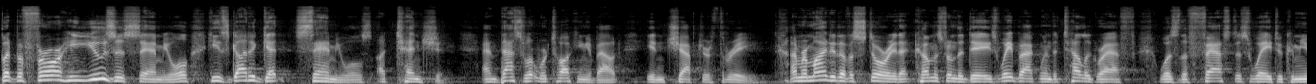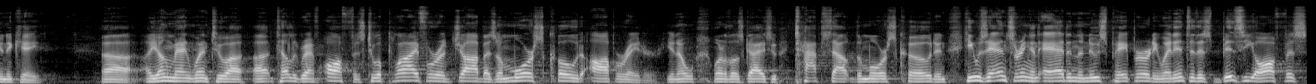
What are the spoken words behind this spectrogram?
But before he uses Samuel, he's got to get Samuel's attention. And that's what we're talking about in chapter 3. I'm reminded of a story that comes from the days way back when the telegraph was the fastest way to communicate. Uh, a young man went to a, a, telegraph office to apply for a job as a Morse code operator. You know, one of those guys who taps out the Morse code. And he was answering an ad in the newspaper, and he went into this busy office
